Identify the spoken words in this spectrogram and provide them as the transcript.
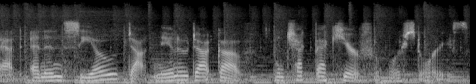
at nnco.nano.gov and check back here for more stories.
